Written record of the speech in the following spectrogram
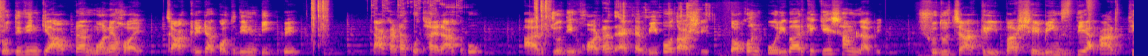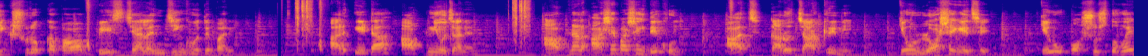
প্রতিদিন কি আপনার মনে হয় চাকরিটা কতদিন টিকবে? টাকাটা কোথায় রাখব? আর যদি হঠাৎ একটা বিপদ আসে তখন পরিবারকে কে সামলাবে? শুধু চাকরি বা সেভিংস দিয়ে আর্থিক সুরক্ষা পাওয়া বেশ চ্যালেঞ্জিং হতে পারে। আর এটা আপনিও জানেন। আপনার আশেপাশেই দেখুন আজ কারও চাকরি নেই। কেউ লসে গেছে, কেউ অসুস্থ হয়ে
